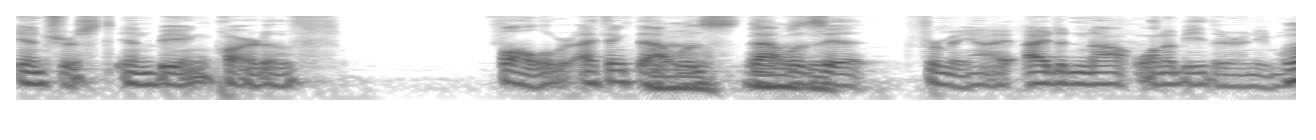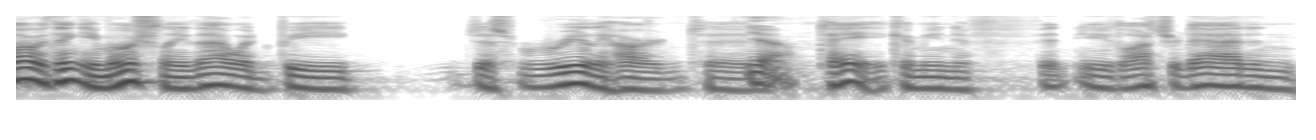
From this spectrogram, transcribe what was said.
interest in being part of follower I think that Wow, was that that, was was, it. it. for me I, I did not want to be there anymore Well, I would think emotionally that would be just really hard to Yeah. take. I mean, if it, you lost your dad and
